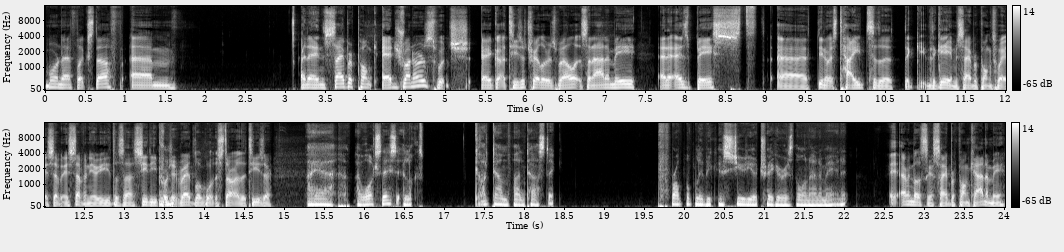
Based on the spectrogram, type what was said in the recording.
More Netflix stuff. Um, and then Cyberpunk Edge Runners, which uh, got a teaser trailer as well. It's an anime, and it is based. Uh, you know, it's tied to the the, the game Cyberpunk 2077. You know, there's a CD Mhm. Projekt Red logo at the start of the teaser. I uh, I watched this. It looks goddamn fantastic. Probably because Studio Trigger is the one animating it. I mean, it looks like a cyberpunk anime.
